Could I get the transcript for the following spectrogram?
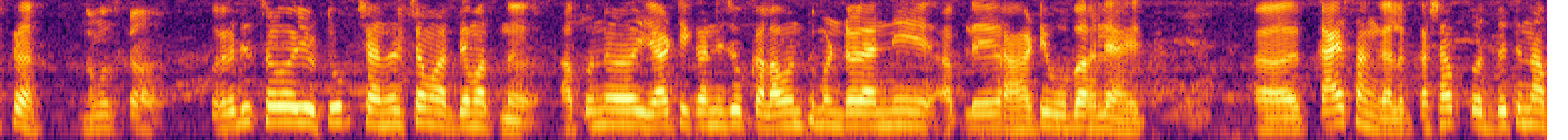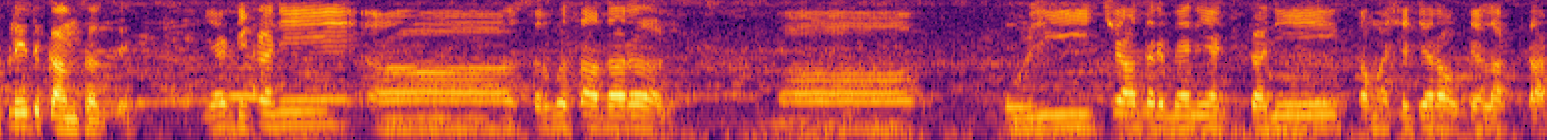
नमस्कार. नमस्कार. प्रगती चळवळ यूट्यूब चॅनलच्या माध्यमातून आपण या ठिकाणी जो कलावंत मंडळांनी आपले राहाटे उभारले आहेत काय सांगाल? कशा पद्धतीनं आपल्या इथं काम चालतंय? या ठिकाणी सर्वसाधारण होळीच्या दरम्यान या ठिकाणी तमाशाच्या रावट्या लागतात.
